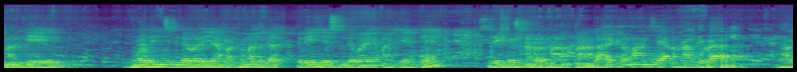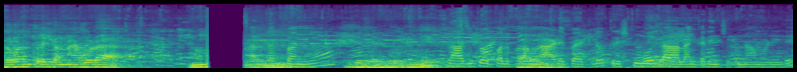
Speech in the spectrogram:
మనకి బోధించింది ఎవరయ్యా? మొట్టమొదటిగా తెలియజేసింది ఎవరయ్యా మనకి అంటే శ్రీకృష్ణ పరమాత్మ. కార్యక్రమాలు చేయాలన్నా కూడా భగవంతుడి కన్నా కూడా సందర్భంగా రాజగోపాలపురం నాడేపేటలో కృష్ణుని ఇలా అలంకరించుకున్నామండి.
